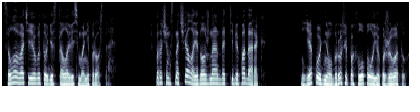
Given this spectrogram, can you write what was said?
Целовать ее в итоге стало весьма непросто. Впрочем, сначала я должна отдать тебе подарок. Я поднял бровь и похлопал ее по животу.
